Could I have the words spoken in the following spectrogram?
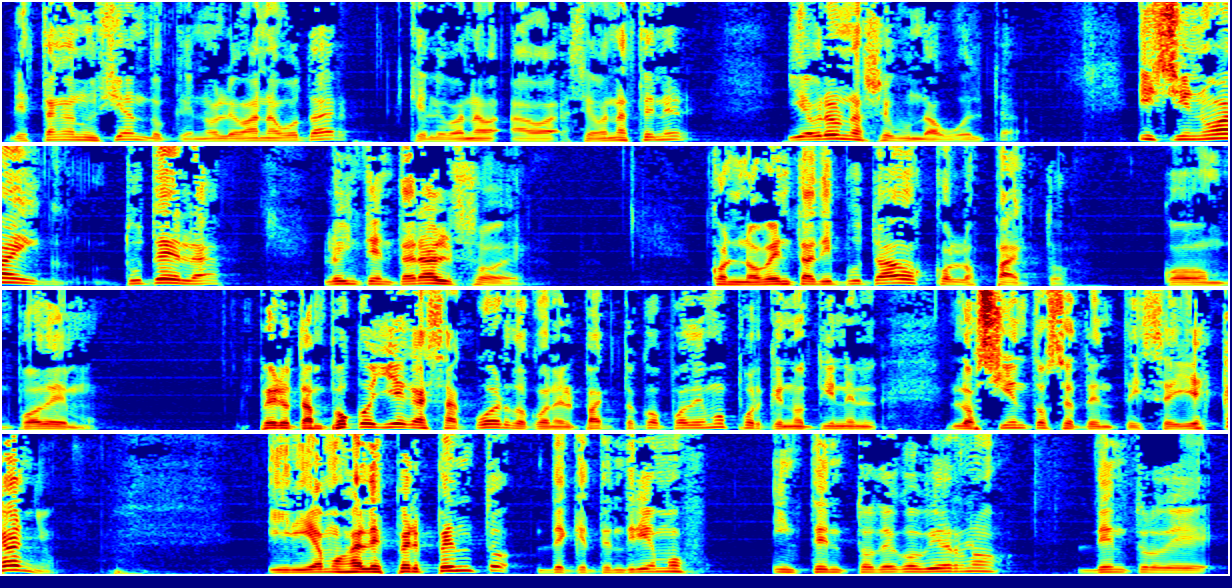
le están anunciando que no le van a votar, que le van a, a- se van a abstener, y habrá una segunda vuelta. Y si no hay tutela, lo intentará el PSOE, con 90 diputados, con los pactos, con Podemos. Pero tampoco llega a ese acuerdo con el pacto con Podemos porque no tienen los 176 escaños. Iríamos al esperpento de que tendríamos intento de gobierno dentro de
